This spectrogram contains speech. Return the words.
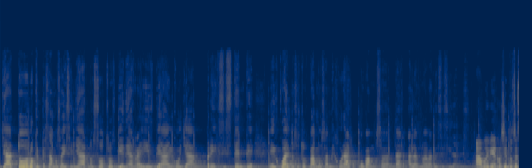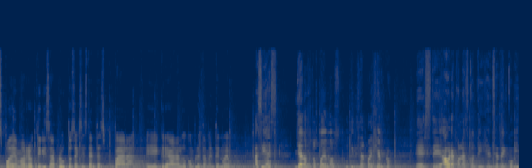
Ya todo lo que empezamos a diseñar nosotros viene a raíz de algo ya preexistente, el cual nosotros vamos a mejorar o vamos a adaptar a las nuevas necesidades. Ah, muy bien, Rosy. Entonces podemos reutilizar productos existentes para eh, crear algo completamente nuevo. Así es. Ya nosotros podemos utilizar, por ejemplo, este, ahora con las contingencias del COVID,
